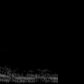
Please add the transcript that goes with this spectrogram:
Yeah.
